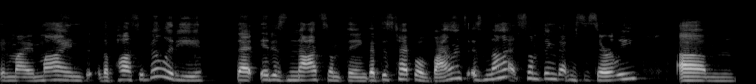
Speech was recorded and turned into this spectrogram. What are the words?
in my mind the possibility that it is not something that this type of violence is not something that necessarily um,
